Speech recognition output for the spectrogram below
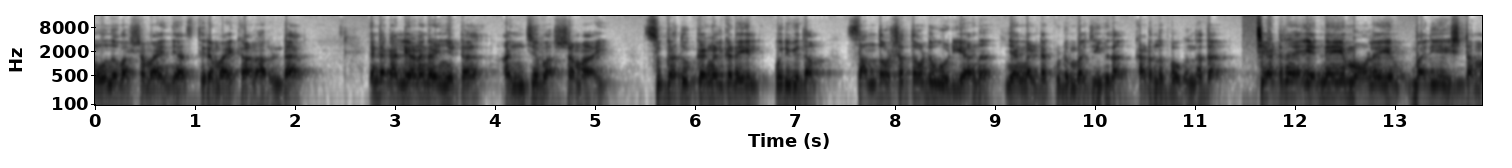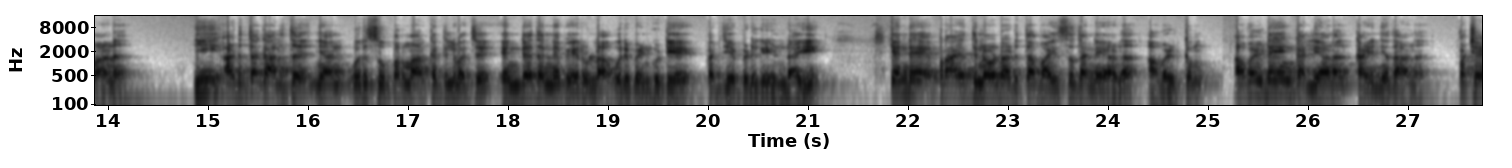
മൂന്ന് വർഷമായി ഞാൻ സ്ഥിരമായി കാണാറുണ്ട്. എന്റെ കല്യാണം കഴിഞ്ഞിട്ട് അഞ്ച് വർഷമായി. സുഖദുഃഖങ്ങൾക്കിടയിൽ ഒരുവിധം സന്തോഷത്തോടു കൂടിയാണ് ഞങ്ങളുടെ കുടുംബജീവിതം കടന്നു പോകുന്നത് ചേട്ടന് എന്നെയും മോളെയും വലിയ ഇഷ്ടമാണ്. ഈ അടുത്ത കാലത്ത് ഞാൻ ഒരു സൂപ്പർ മാർക്കറ്റിൽ വച്ച് എന്റെ തന്നെ പേരുള്ള ഒരു പെൺകുട്ടിയെ പരിചയപ്പെടുകയുണ്ടായി. എന്റെ പ്രായത്തിനോടടുത്ത വയസ്സ് തന്നെയാണ് അവൾക്കും. അവളുടെയും കല്യാണം കഴിഞ്ഞതാണ് പക്ഷേ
